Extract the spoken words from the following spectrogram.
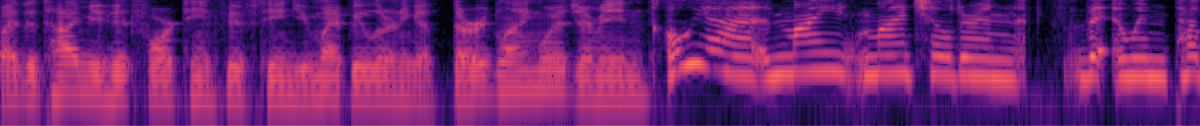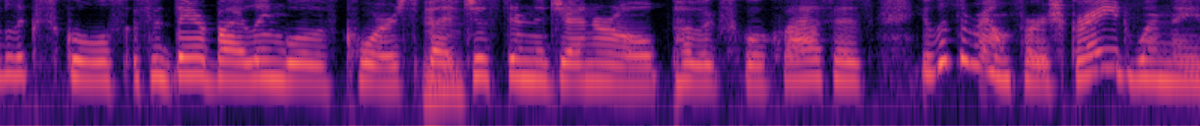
by the time you hit 14, 15, you might be learning a third language. I mean, Oh yeah, my my children the, when public schools so they're bilingual of course, but Mm-hmm. just in the general public school classes, it was around first grade when they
